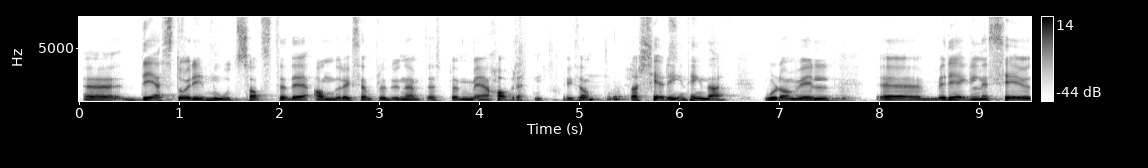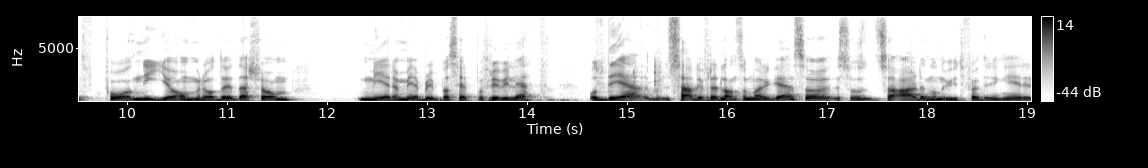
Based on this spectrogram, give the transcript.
det står i motsats til det andre eksempelet du nevnte, Espen, med havretten. Da skjer det ingenting der. Hvordan vil uh, reglene se ut på nye områder dersom mer og mer blir basert på frivillighet? Og det, særlig for et land som Norge, så, så, så er det noen utfordringer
